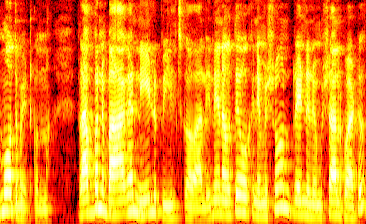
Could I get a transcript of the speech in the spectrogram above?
మూత పెట్టుకుందాం. రవ్వని బాగా నీళ్ళు పీల్చుకోవాలి. నేనైతే ఒక నిమిషం రెండు నిమిషాల పాటు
